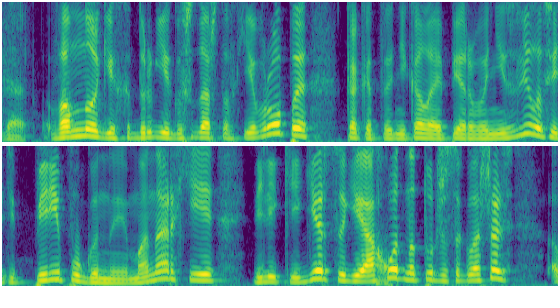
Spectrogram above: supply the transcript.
да. во многих других государствах Европы, как это Николай I не излило, все эти перепуганные монархии, великие герцоги охотно тут же соглашались, э,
